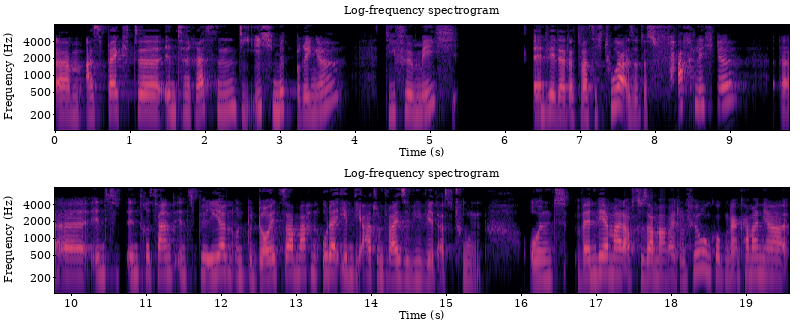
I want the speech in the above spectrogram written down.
ähm, Aspekte, Interessen, die ich mitbringe, die für mich entweder das, was ich tue, also das Fachliche, äh, ins, interessant, inspirieren und bedeutsam machen oder eben die Art und Weise, wie wir das tun. Und wenn wir mal auf Zusammenarbeit und Führung gucken, dann kann man ja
